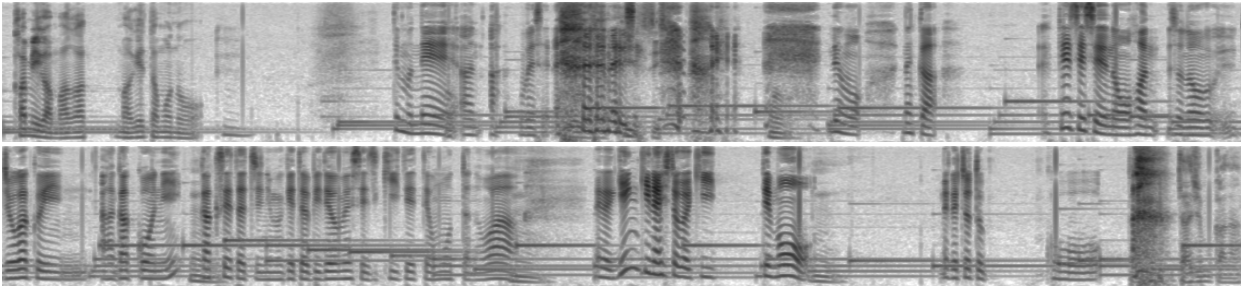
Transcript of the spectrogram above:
うん。神が曲が曲げたものを。うん。でもねああごめんなさい。い 何でしたいですいいです。でもなんかペイ先生のおはその女学院あ学校に、うん。学生たちに向けたビデオメッセージ聞いてて思ったのは、うん。なんか元気な人が聞いても、うん。なんかちょっとこう大丈夫かな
